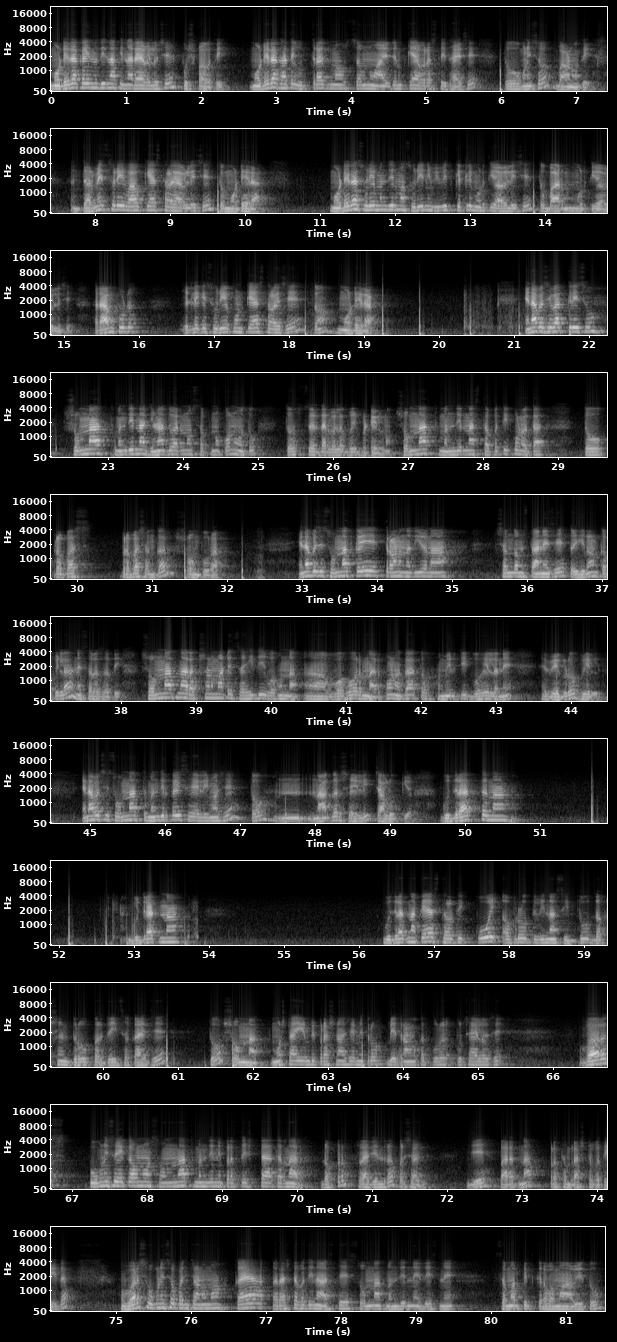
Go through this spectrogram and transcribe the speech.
મોઢેરા કઈ નદીના કિનારે આવેલું છે? પુષ્પાવતી. મોઢેરા ખાતે ઉત્તરાજ મહોત્સવનું આયોજન કયા વર્ષથી થાય છે? તો ઓગણીસો બાણુંથી. ધર્મેશ્વરી વાવ કયા સ્થળે આવેલી છે? તો મોઢેરા. મોઢેરા સૂર્ય મંદિરમાં સૂર્યની વિવિધ કેટલી મૂર્તિઓ આવેલી છે? તો બાર મૂર્તિઓ આવેલી છે. રામકુંડ એટલે કે સૂર્યકુંડ કયા સ્થળે છે? તો મોઢેરા. એના પછી વાત કરીશું સોમનાથ મંદિરના જીર્ણોદ્વારનું સપનું કોનું હતું? તો સરદાર વલ્લભભાઈ પટેલનું. સોમનાથ મંદિરના સ્થપતિ કોણ હતા? તો પ્રભાસ, પ્રભાશંકર સોમપુરા. એના પછી સોમનાથ કઈ ત્રણ નદીઓના સંગમ સ્થાને છે? તો હિરણ, કપિલા અને સરસ્વતી. સોમનાથના રક્ષણ માટે શહીદી વહોના વહોરનાર કોણ હતા? તો હમીરજી ગોહેલ અને વેગડો ભીલ. એના પછી સોમનાથ મંદિર કઈ શૈલીમાં છે? તો નાગર શૈલી ચાલુક્ય. ગુજરાતના ગુજરાતના ગુજરાતના કયા સ્થળથી કોઈ અવરોધ વિના સીધું દક્ષિણ ધ્રુવ પર જઈ શકાય છે? તો સોમનાથ. મોસ્ટ આઈએમપી પ્રશ્ન છે મિત્રો. બે, ત્રણ વખત પૂછાયેલો છે. વર્ષ ઓગણીસો એકાવનમાં સોમનાથ મંદિરની પ્રતિષ્ઠા કરનાર ડૉક્ટર રાજેન્દ્ર પ્રસાદ જે ભારતના પ્રથમ રાષ્ટ્રપતિ હતા. વર્ષ ઓગણીસો પંચાણુંમાં કયા રાષ્ટ્રપતિના હસ્તે સોમનાથ મંદિરને દેશને સમર્પિત કરવામાં આવ્યું હતું?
